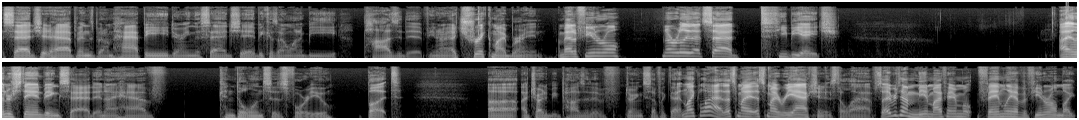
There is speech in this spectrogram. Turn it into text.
sad shit happens, but I'm happy during the sad shit because I want to be positive. You know, I trick my brain. I'm at a funeral. I'm not really that sad. TBH. I understand being sad and I have condolences for you, but uh, I try to be positive during stuff like that and like laugh. That's my that's my reaction is to laugh. So every time me and my family family have a funeral, I'm like,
